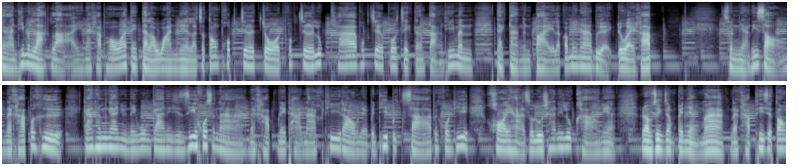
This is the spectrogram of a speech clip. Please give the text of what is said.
งานที่มันหลากหลายนะครับ เพราะว่าในแต่ละวันเนี่ยเราจะต้องพบเจอโจทย์ พบเจอลูกค้า พบเจอโปรเจกต์ต่างๆ ที่มันแตกต่างกันไป แล้วก็ไม่น่าเบื่ออีกด้วยครับส่วนอย่างที่2นะครับก็คือการทำงานอยู่ในวงการเอเจนซี่โฆษณานะครับในฐานะที่เราเนี่ยเป็นที่ปรึกษาเป็นคนที่คอยหา solution ให้ลูกค้าเนี่ยเราจึงจำเป็นอย่างมากนะครับที่จะต้อง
